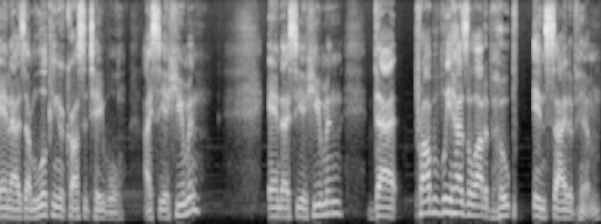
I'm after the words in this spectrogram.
And as I'm looking across the table, I see a human and I see a human that probably has a lot of hope inside of him.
